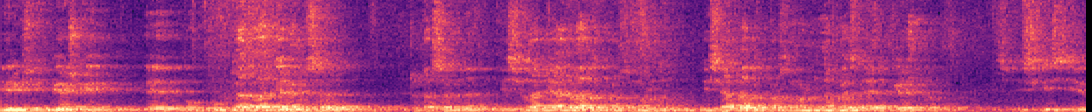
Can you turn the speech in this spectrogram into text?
верующие пешки э, пункты отводируются, тут особенно если ладья А2, то просто можно, если А2, то просто можно напасть на эту пешку и съесть ее.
